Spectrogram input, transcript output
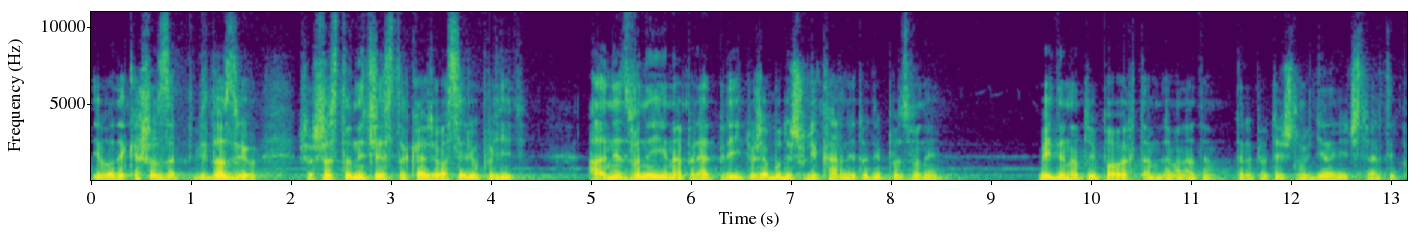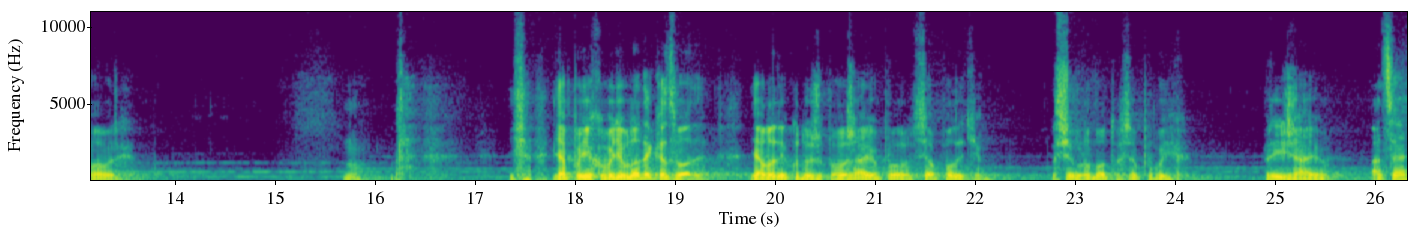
і владика щось запідозрив, що щось то нечисто. Каже, Василю, поїдь, але не дзвони їй наперед. Приїдь, вже будеш у лікарні, туди подзвони. Вийде на той поверх, там, де вона там терапевтичному відділенні, четвертий поверх. Ну, я, поїхав, мені владика звали. Я владику дуже поважаю, по, все, полетів. Лишив роботу, все, поїхав. Приїжджаю. А це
